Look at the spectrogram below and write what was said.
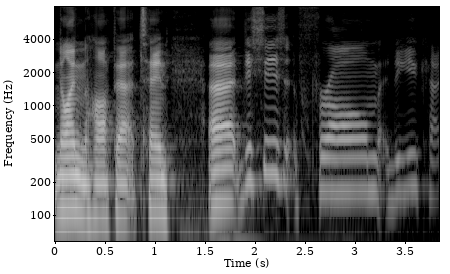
9.5 out of 10. Uh, this is from the UK.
